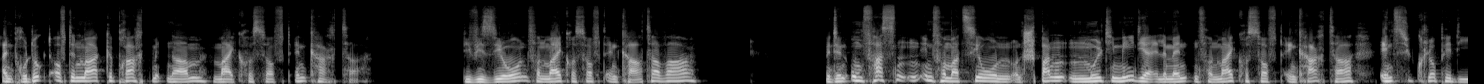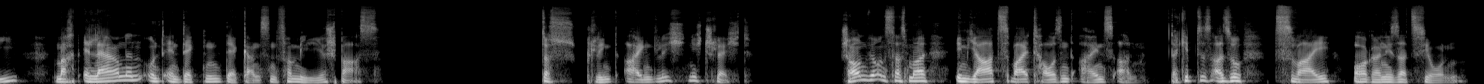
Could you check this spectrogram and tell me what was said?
ein Produkt auf den Markt gebracht mit Namen Microsoft Encarta. Die Vision von Microsoft Encarta war, mit den umfassenden Informationen und spannenden Multimedia-Elementen von Microsoft Encarta Enzyklopädie macht Erlernen und Entdecken der ganzen Familie Spaß. Das klingt eigentlich nicht schlecht. Schauen wir uns das mal im Jahr 2001 an. Da gibt es also zwei Organisationen.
